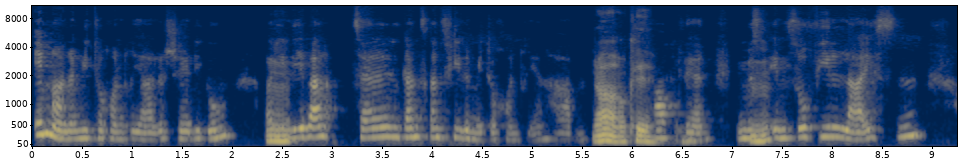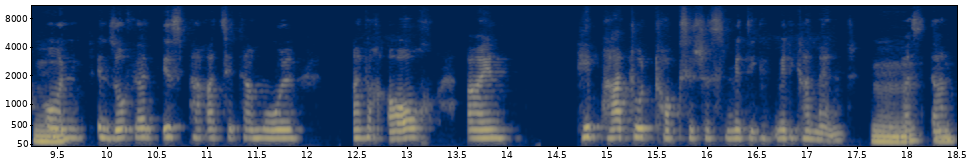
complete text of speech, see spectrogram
immer eine mitochondriale Schädigung, weil mhm. die Leberzellen ganz, ganz viele Mitochondrien haben. Ah, okay. Werden. Die müssen mhm. eben so viel leisten. Mhm. Und insofern ist Paracetamol einfach auch ein hepatotoxisches Medikament, mhm. was dann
